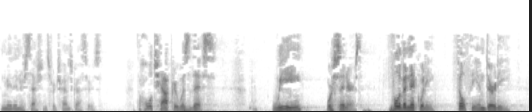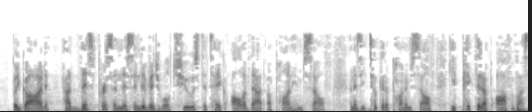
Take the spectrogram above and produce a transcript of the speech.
and made intercessions for transgressors. The whole chapter was this. We were sinners, full of iniquity, filthy and dirty. But God had this person, this individual, choose to take all of that upon himself. And as he took it upon himself, he picked it up off of us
